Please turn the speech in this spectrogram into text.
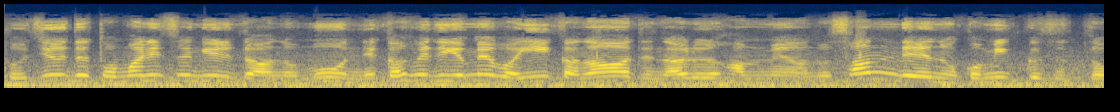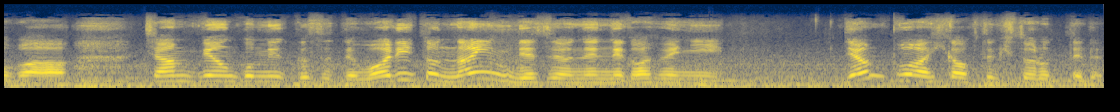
途中で止まりすぎるとあのもうネカフェで読めばいいかなってなる反面あのサンデーのコミックスとかチャンピオンコミックスって割とないんですよねネカフェに。ジャンプは比較的揃ってる。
